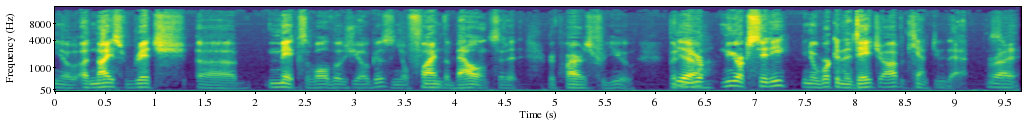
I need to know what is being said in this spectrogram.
you know, a nice, rich uh, mix of all those yogas, and you'll find the balance that it requires for you. But Yeah. New, York, New York City, you know, working a day job, you can't do that. Right.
